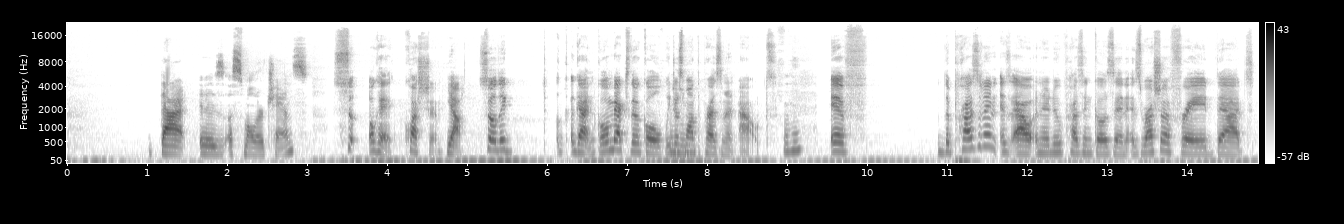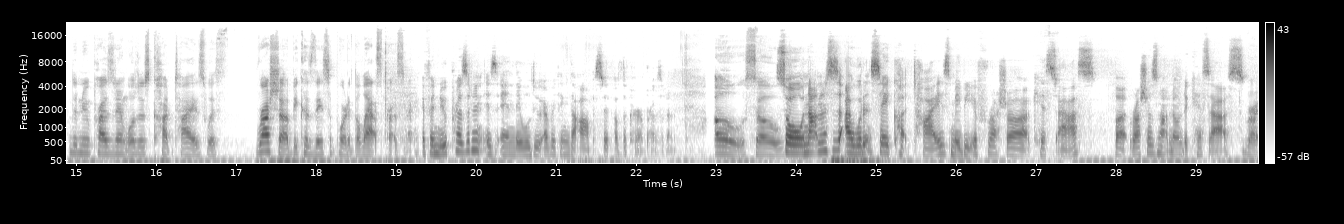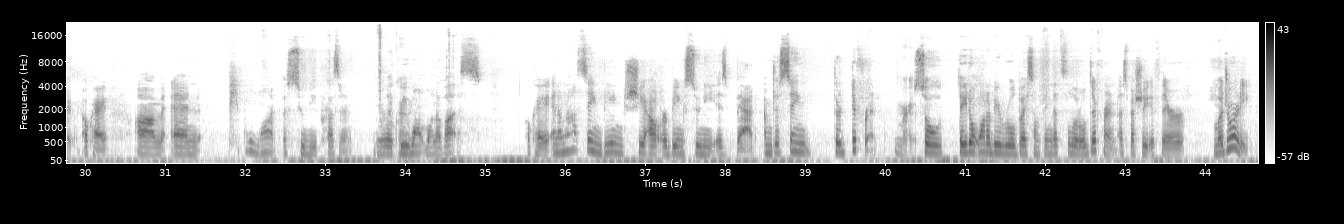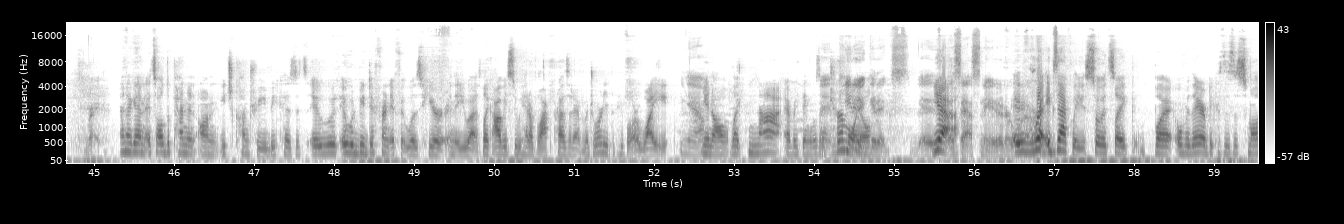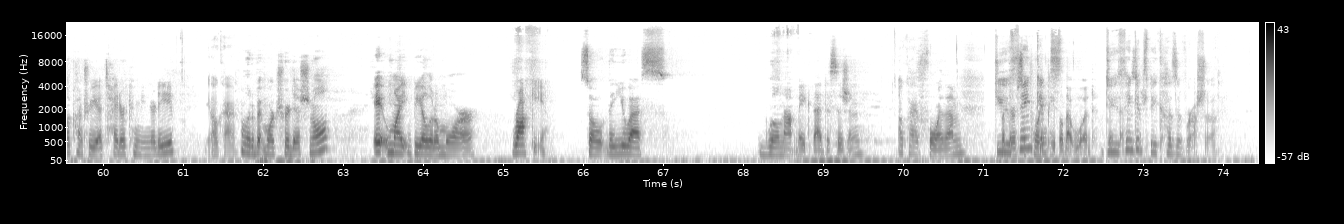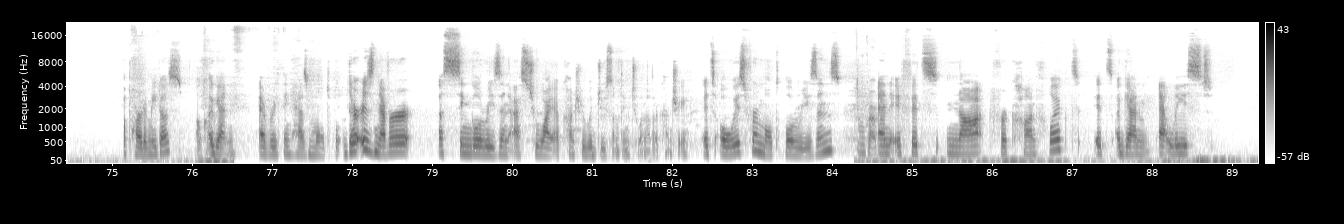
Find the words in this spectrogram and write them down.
that is a smaller chance. So okay, question. Yeah. So they, again, going back to their goal, we Mm-hmm. just want the president out. If the president is out and a new president goes in, is Russia afraid that the new president will just cut ties with Russia because they supported the last president? If a new president is in, they will do everything the opposite of the current president. Oh, so So not necessarily. I wouldn't say cut ties. Maybe if Russia kissed ass, but Russia's not known to kiss ass. right. Okay. Um, and people want a Sunni president. They're like, we want one of us. Okay. And I'm not saying being Shia or being Sunni is bad. I'm just saying they're different. Right. So they don't want to be ruled by something that's a little different, especially if they're majority. Right. And again, it's all dependent on each country because it's it would it would be different if it was here in the U.S. Like obviously we had a black president, majority of the people are white. Yeah. You know, like not everything was in And turmoil. Get ex- uh, Yeah. assassinated or It- right, exactly. So it's like, but over there because it's a smaller country, a tighter community, Okay. a little bit more traditional, it might be a little more rocky. So the U.S. will not make that decision Okay. for them, Do but you they're think supporting it's- people that would. Do you think decision. it's because of Russia? a part of me does? Okay. Again, everything has multiple. There is never a single reason as to why a country would do something to another country. It's always for multiple reasons. Okay. And if it's not for conflict, it's again at least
